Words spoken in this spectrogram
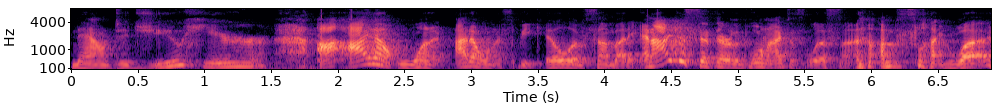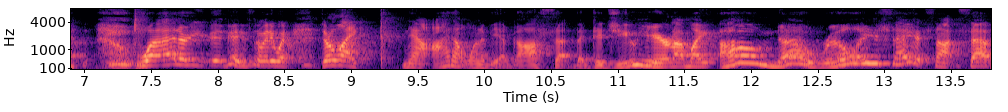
now, did you hear? I, I don't want to. I don't want to speak ill of somebody, and I just sit there in the pool and I just listen. I'm just like, what? What are you? Okay, so anyway, they're like, now I don't want to be a gossip, but did you hear? And I'm like, oh no, really? Say it's not so.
